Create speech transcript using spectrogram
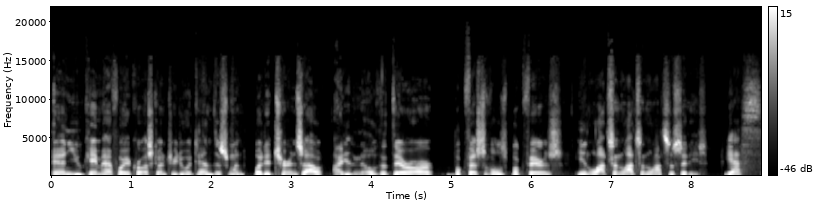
And you came halfway across country to attend this one, but it turns out I didn't know that there are book festivals, book fairs in lots and lots and lots of cities. Yes,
